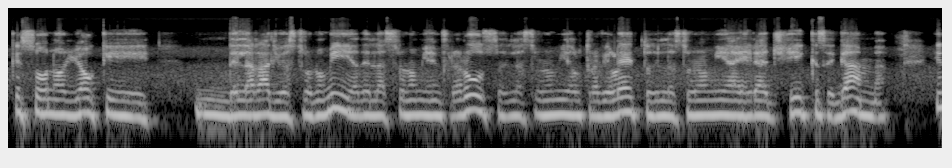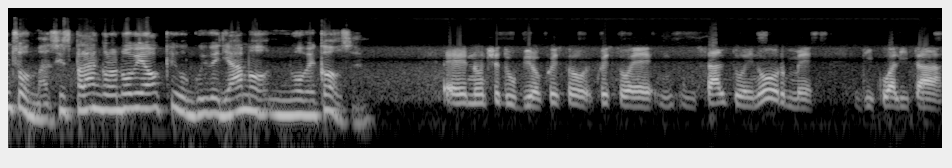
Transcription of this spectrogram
che sono gli occhi della radioastronomia, dell'astronomia infrarossa, dell'astronomia ultravioletto, dell'astronomia ai raggi X e gamma. Insomma, si spalancano nuovi occhi con cui vediamo nuove cose. Eh, non c'è dubbio, questo, questo è un, salto enorme di qualità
